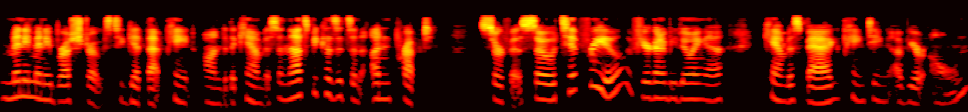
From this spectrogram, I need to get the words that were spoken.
many, many brush strokes to get that paint onto the canvas. And that's because it's an unprepped surface. So tip for you, if you're going to be doing a canvas bag painting of your own,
